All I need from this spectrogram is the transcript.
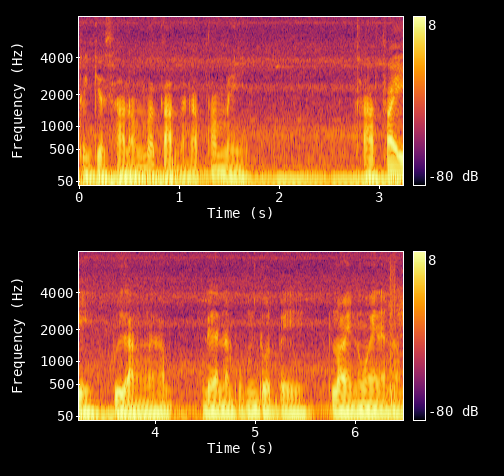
ถึงเกียร์สามแล้วมันบ่ตัดนะครับถ้าไม่ ค่าไฟเปลืองนะครับ เดือนนั้นผมโดดไปลอยน่วยนะครับ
